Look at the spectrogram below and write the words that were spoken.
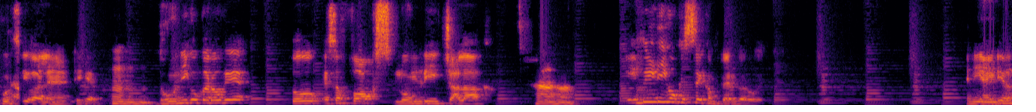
कुर्सी वाले हैं ठीक है? हम्म हम्म, हम्म, धोनी को करोगे तो ऐसा फॉक्स लोमड़ी चालाक। हाँ हाँ। एबीडी को किससे कंपेयर करोगे? एनी आइडिया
